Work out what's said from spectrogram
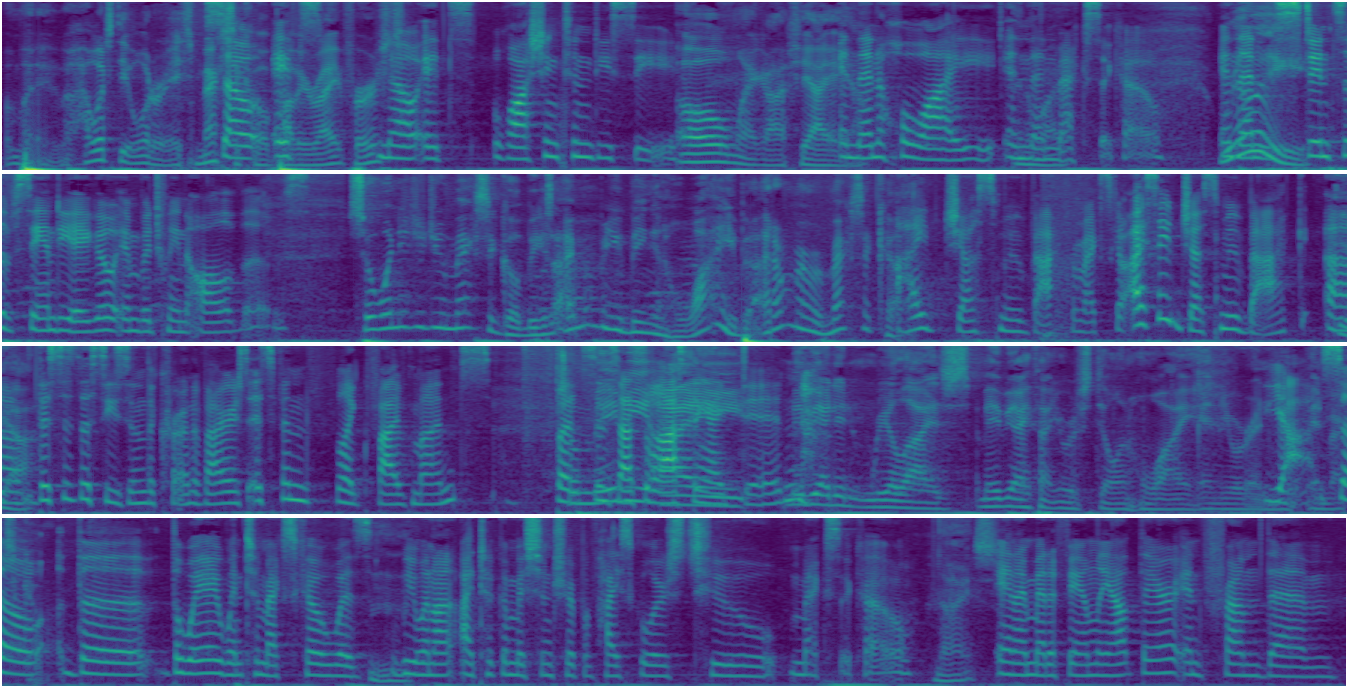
Oh how what's the order? It's Mexico so probably it's- right first. No, it's Washington D.C. Oh my gosh! Yeah, yeah. and yeah. then Hawaii, and, And then Hawaii. Mexico, and Really? then stints of San Diego in between all of those. So when did you do Mexico? Because I remember you being in Hawaii, but I don't remember Mexico. I just moved back from Mexico. I say just moved back. Um, Yeah. This is the season of the coronavirus. It's been like five months, but So since that's the last thing I did. Maybe I didn't realize. Maybe I thought you were still in Hawaii and you were in, yeah. in So the the way I went to Mexico was Mm-hmm. we went on. I took a mission trip of high schoolers to Mexico, nice. and I met a family out there, and from them.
